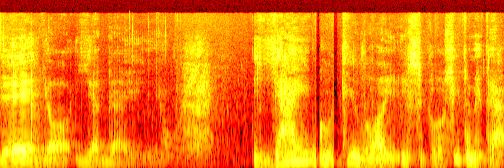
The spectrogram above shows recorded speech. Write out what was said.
vėjo jėgainių. Jeigu tyloj įsiklausytumėte,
